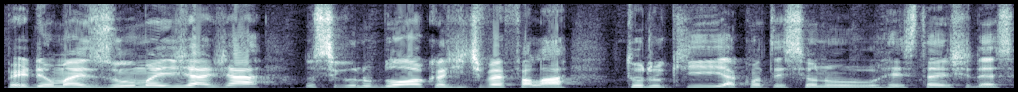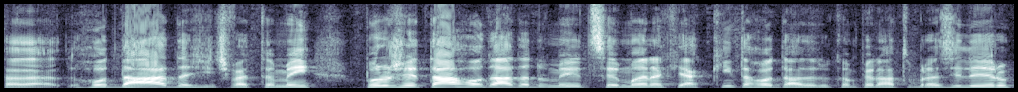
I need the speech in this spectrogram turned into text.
Perdeu mais uma e já já no segundo bloco a gente vai falar tudo o que aconteceu no restante dessa rodada. A gente vai também projetar a rodada do meio de semana, que é a quinta rodada do Campeonato Brasileiro.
